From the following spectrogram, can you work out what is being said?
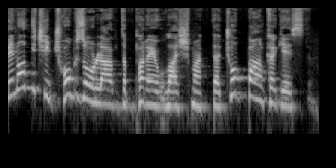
Ben onun için çok zorlandım paraya ulaşmakta. Çok banka gezdim.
